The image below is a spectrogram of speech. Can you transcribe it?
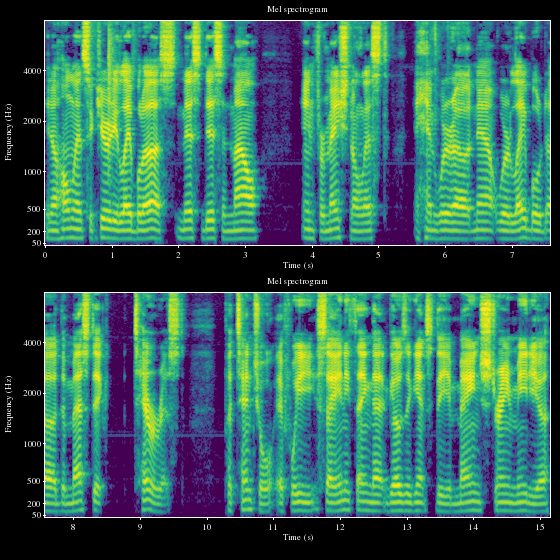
You know, Homeland Security labeled us mis, dis, and mal informationalist and we're uh, now we're labeled uh, domestic terrorist potential if we say anything that goes against the mainstream media,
